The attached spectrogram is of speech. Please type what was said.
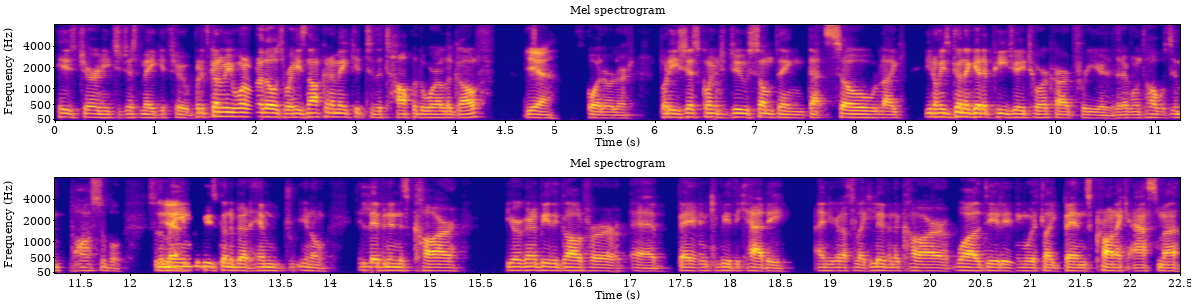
his journey to just make it through. But it's gonna be one of those where he's not gonna make it to the top of the world of golf. Yeah, Spoiler alert. But he's just going to do something that's so like, you know, he's gonna get a PJ tour card for a year that everyone thought was impossible. So the Yeah. main movie is gonna be about him, you know, living in his car. You're gonna be the golfer, uh, Ben can be the caddy, and you're gonna have to like live in a car while dealing with like Ben's chronic asthma,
